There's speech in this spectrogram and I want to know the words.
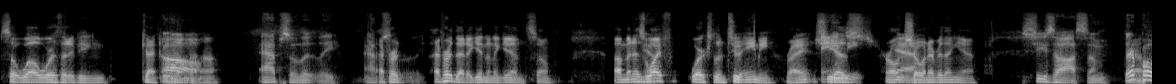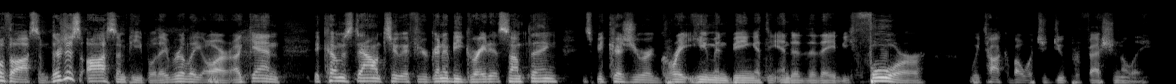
so well worth it if you can connect with him. Oh, Then, huh? absolutely I've heard absolutely I've heard that again and again. So, um, and his Yeah. wife works with him too, Amy. Right? She Amy, has her own yeah. show and everything. Yeah. She's awesome they're Yeah. both awesome they're just awesome people they really are again it comes down to if you're going to be great at something it's because you're a great human being at the end of the day before we talk about what you do professionally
